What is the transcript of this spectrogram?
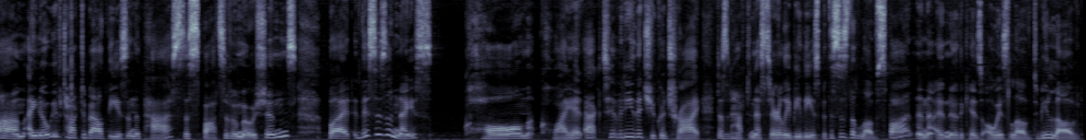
Um, I know we've talked about these in the past, the spots of emotions, but this is a nice calm, quiet activity that you could try. Doesn't have to necessarily be these, but this is the love spot, and I know the kids always love to be loved.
